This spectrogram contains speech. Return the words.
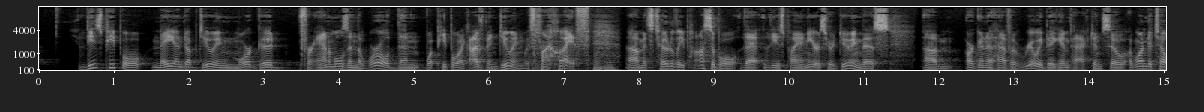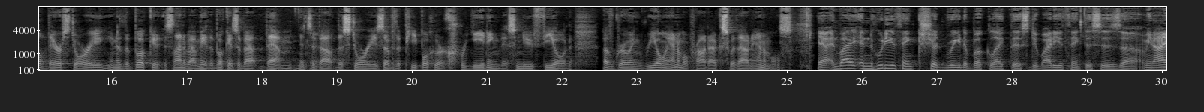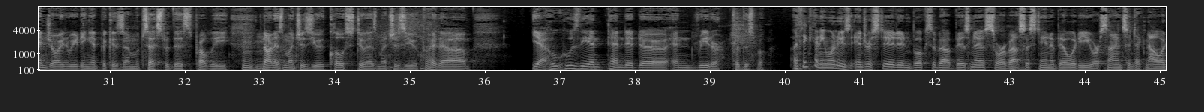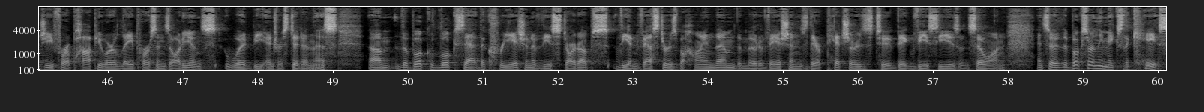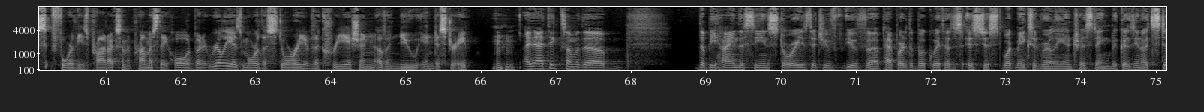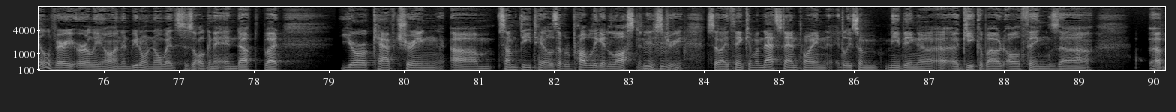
these people may end up doing more good for animals in the world than what people like I've been doing with my life. Mm-hmm. Um, it's totally possible that these pioneers who are doing this um, are going to have a really big impact. And so I wanted to tell their story. You know, the book it's not about me. The book is about them. It's yeah. about the stories of the people who are creating this new field of growing real animal products without animals. Yeah, and why? And who do you think should read a book like this? Do why do you think this is? Uh, I mean, I enjoyed reading it because I'm obsessed with this. Probably mm-hmm. not as much as you, close to as much as you, but. Um, yeah, who, who's the intended uh, end reader for this book? I think anyone who's interested in books about business or about sustainability or science and technology for a popular layperson's audience would be interested in this. Um, the book looks at the creation of these startups, the investors behind them, the motivations, their pitchers to big VCs, and so on. And so the book certainly makes the case for these products and the promise they hold, but it really is more the story of the creation of a new industry. Mm-hmm. I, I think some of the the behind the scenes stories that you've you've uh, peppered the book with is, is just what makes it really interesting because you know it's still very early on and we don't know where this is all going to end up but you're capturing um, some details that will probably get lost in history. So i think from that standpoint at least from me being a, a geek about all things uh, uh,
